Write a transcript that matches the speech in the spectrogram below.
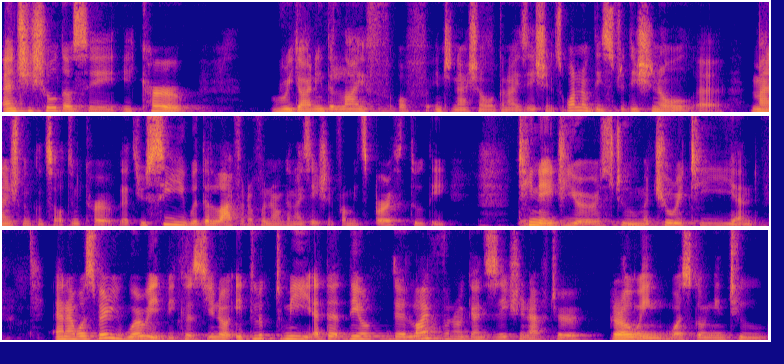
And she showed us a, a curve regarding the life of international organizations. One of these traditional uh, management consultant curve that you see with the life of an organization from its birth to the teenage years to maturity and and I was very worried because you know it looked to me at the the, the life of an organization after growing was going into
